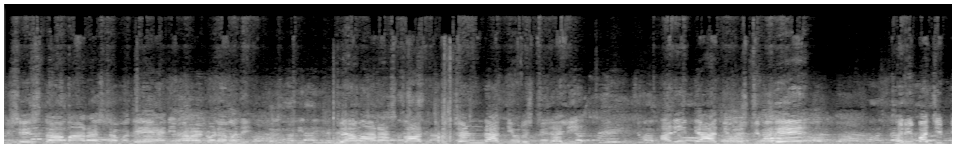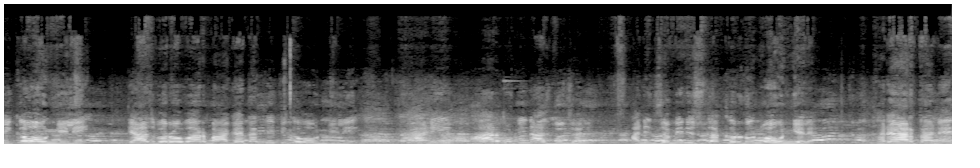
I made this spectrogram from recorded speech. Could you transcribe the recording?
विशेषतः महाराष्ट्रामध्ये आणि मराठवाड्यामध्ये उभ्या महाराष्ट्रात प्रचंड अतिवृष्टी झाली. आणि त्या अतिवृष्टीमध्ये खरीपाची पिकं वाहून गेली. त्याचबरोबर बागायतातली पिकं वाहून गेली. आणि फार मोठी नासधूस झाली. आणि जमिनी सुद्धा खरडून वाहून गेल्या. खऱ्या अर्थाने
